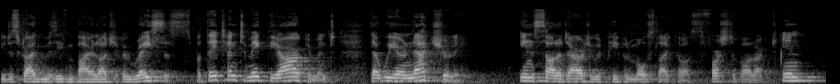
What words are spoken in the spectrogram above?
you describe them as even biological racists, but they tend to make the argument that we are naturally in solidarity with people most like us. First of all, our kin,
